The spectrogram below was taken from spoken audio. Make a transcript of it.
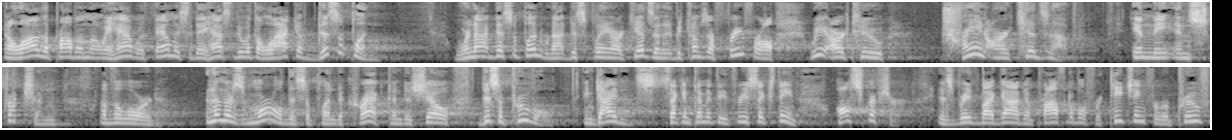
And a lot of the problem that we have with families today has to do with the lack of discipline. We're not disciplined, we're not disciplining our kids, and it becomes a free for all. We are to train our kids up in the instruction of the Lord. And then there's moral discipline to correct and to show disapproval and guidance. 2 Timothy 3:16. All scripture is breathed by God and profitable for teaching, for reproof,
